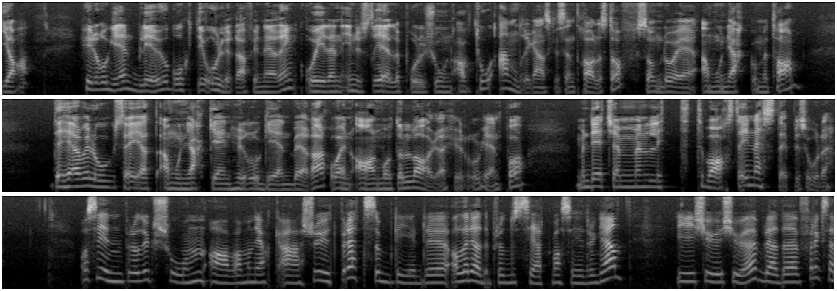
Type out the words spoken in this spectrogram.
Ja, hydrogen blir jo brukt i oljeraffinering og i den industrielle produksjonen av to andre ganske sentrale stoff, som da er ammoniakk og metan. Det her vil òg si at ammoniakk er en hydrogenbærer og en annen måte å lagre hydrogen på, men det kommer vi litt tilbake til i neste episode. Og siden produksjonen av ammoniakk er så utbredt, så blir det allerede produsert masse hydrogen. I 2020 ble det f.eks.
